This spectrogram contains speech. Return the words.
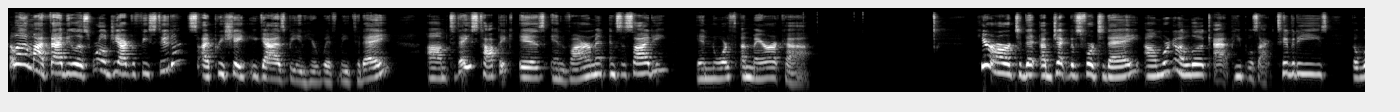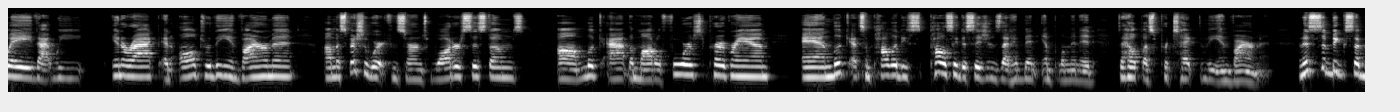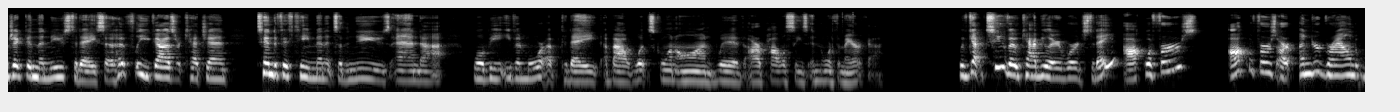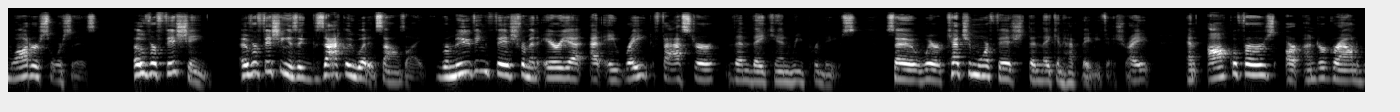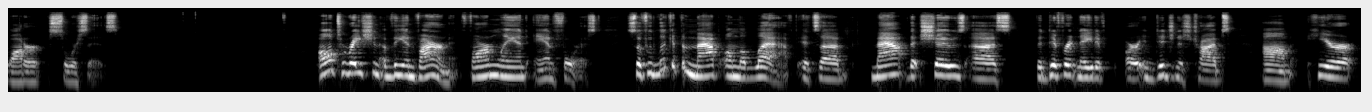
Hello, my fabulous world geography students. I appreciate you guys being here with me today. Um, today's topic is environment and society in North America. Here are today objectives for today. Um, we're going to look at people's activities, the way that we interact and alter the environment, um, especially where it concerns water systems. Um, look at the model forest program and look at some policy decisions that have been implemented to help us protect the environment. And this is a big subject in the news today, so hopefully you guys are catching 10 to 15 minutes of the news and uh, will be even more up to date about what's going on with our policies in North America. We've got two vocabulary words today, aquifers. Aquifers are underground water sources. Overfishing. Overfishing is exactly what it sounds like. Removing fish from an area at a rate faster than they can reproduce. So we're catching more fish than they can have baby fish, right? And aquifers are underground water sources. Alteration of the environment, farmland and forest. So if we look at the map on the left, it's a map that shows us the different native or indigenous tribes um, here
